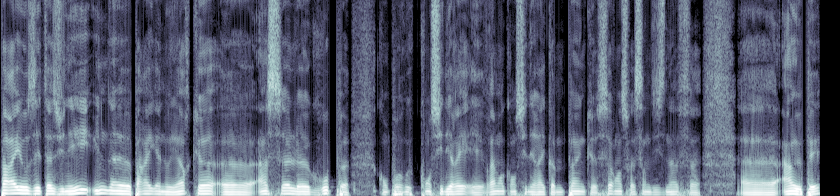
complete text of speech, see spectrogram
Pareil aux États-Unis, une euh, pareil à New York, euh, un seul euh, groupe qu'on peut considérer et vraiment considéré comme punk sort en 79 euh, un EP.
